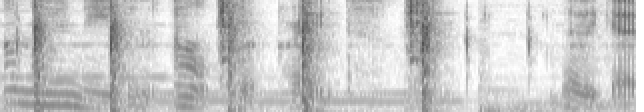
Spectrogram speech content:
and I need an output crate. There we go.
